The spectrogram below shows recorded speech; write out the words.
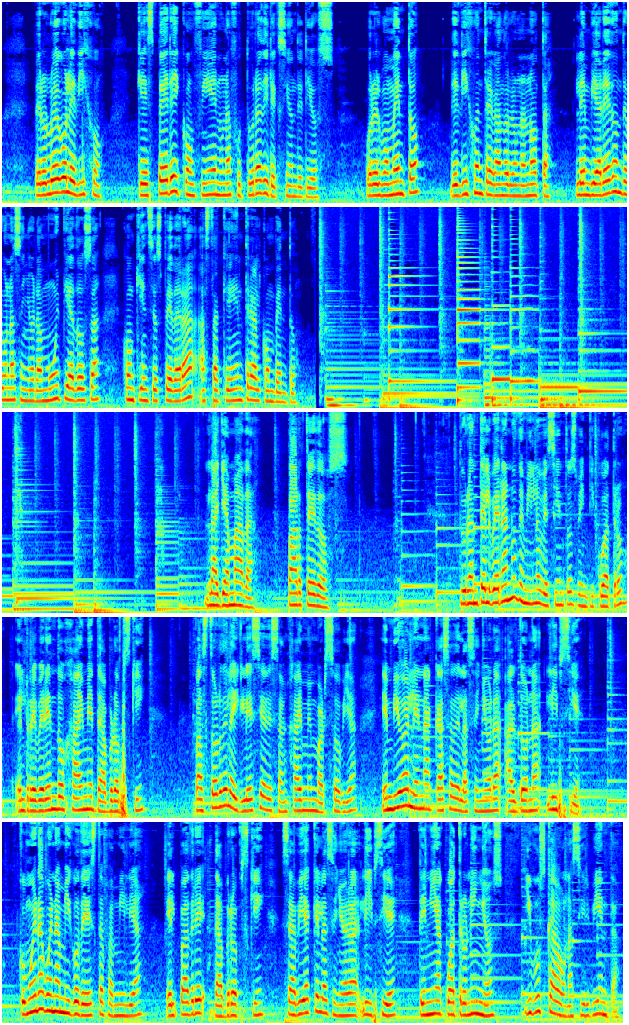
pero luego le dijo, que espere y confíe en una futura dirección de Dios. Por el momento, le dijo entregándole una nota, le enviaré donde una señora muy piadosa con quien se hospedará hasta que entre al convento. La llamada, parte 2. Durante el verano de 1924, el reverendo Jaime Dabrowski pastor de la iglesia de San Jaime en Varsovia, envió a Elena a casa de la señora Aldona Lipsie. Como era buen amigo de esta familia, el padre Dabrowski sabía que la señora Lipsie tenía cuatro niños y buscaba una sirvienta.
